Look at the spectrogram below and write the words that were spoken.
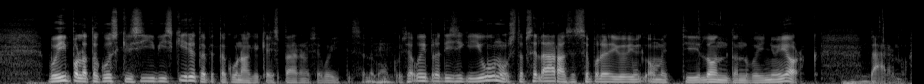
võib-olla ta kuskil CV-s kirjutab, et ta kunagi käis Pärnus ja võitis selle konkursi. Ja võib-olla ta isegi unustab selle ära, sest see pole ju ometi London või New York, Pärnu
